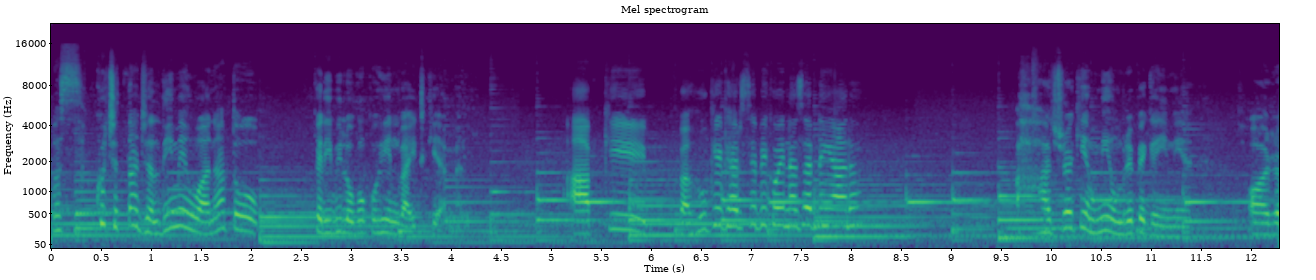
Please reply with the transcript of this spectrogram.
बस सब कुछ इतना जल्दी में हुआ ना तो करीबी लोगों को ही इनवाइट किया मैंने। आपकी बहू के घर से भी कोई नज़र नहीं आ रहा? हाजरा की अम्मी उम्र पे गई नहीं है और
